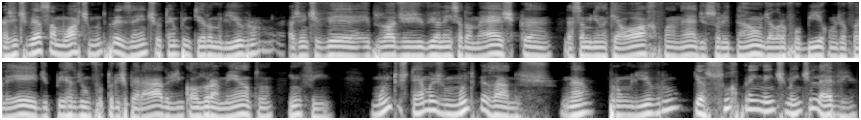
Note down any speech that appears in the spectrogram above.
A gente vê essa morte muito presente o tempo inteiro no livro. A gente vê episódios de violência doméstica, dessa menina que é órfã, né, de solidão, de agorafobia, como já falei, de perda de um futuro esperado, de enclausuramento, enfim muitos temas muito pesados, né? Para um livro que é surpreendentemente leve.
